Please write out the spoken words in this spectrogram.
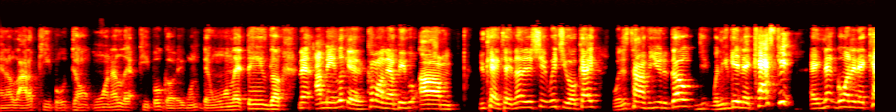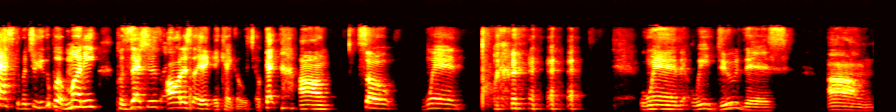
And a lot of people don't want to let people go. They want they want to let things go. Now, I mean, look at it. Come on now, people. Um, you can't take none of this shit with you, okay? When it's time for you to go, when you get in that casket, ain't nothing going in that casket but you. You can put money, possessions, all this. It, it can't go with you, okay? Um, so when when we do this, um,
